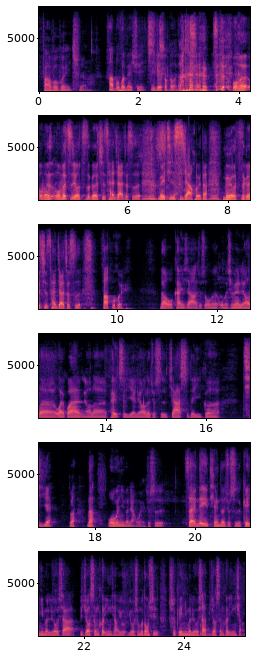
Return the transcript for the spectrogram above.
发布会去了吗？发布会没去，级别不够的。我们我们我们只有资格去参加就是媒体试驾会的，没有资格去参加就是发布会。那我看一下啊，就是我们我们前面聊了外观，聊了配置，也聊了就是驾驶的一个体验，对吧？那我问你们两位，就是。在那一天的，就是给你们留下比较深刻印象，有有什么东西是给你们留下比较深刻印象的？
